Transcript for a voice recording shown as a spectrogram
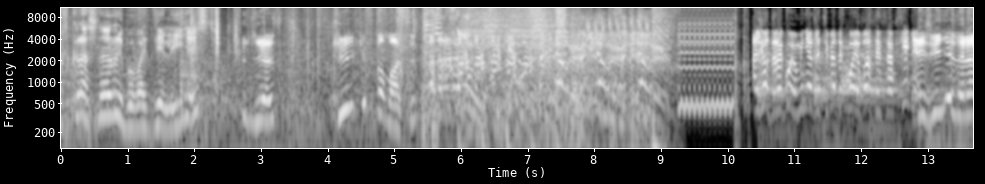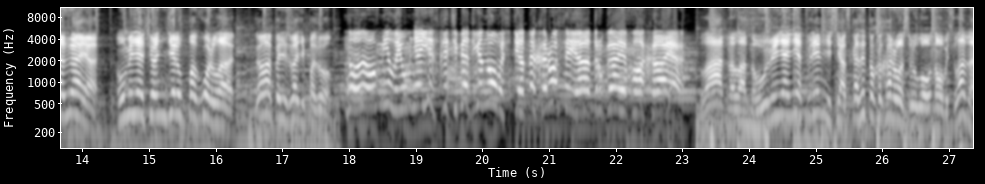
Вкусная рыба в отделе есть? Есть. Кильки в томате. Алло, дорогой, у меня для тебя такое важное сообщение. Извини, дорогая, у меня сегодня дел по горло. Давай перезвони потом. Ну, милый, у меня есть для тебя две новости. Одна хорошая, а другая плохая. Ладно, ладно, у меня нет времени сейчас. Скажи только хорошую новость, ладно?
